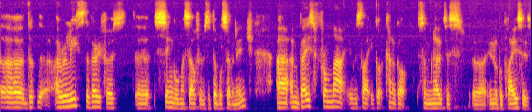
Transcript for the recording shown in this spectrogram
uh, the, the, I released the very first uh, single myself. It was a double seven inch, uh, and based from that, it was like it got kind of got some notice uh, in other places.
